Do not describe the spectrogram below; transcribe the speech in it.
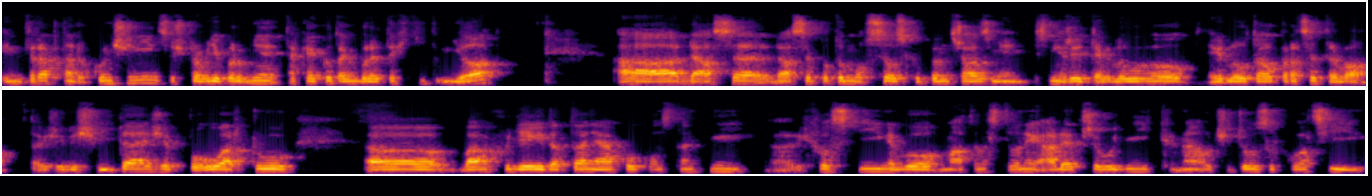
interrupt na dokončení, což pravděpodobně tak jako tak budete chtít udělat a dá se, dá se potom osciloscopem třeba změřit, jak dlouho, jak dlouho ta operace trvala. Takže když víte, že po UARTu uh, vám chodí data nějakou konstantní uh, rychlostí nebo máte nastavený AD převodník na určitou zrkovací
